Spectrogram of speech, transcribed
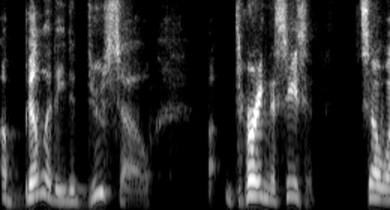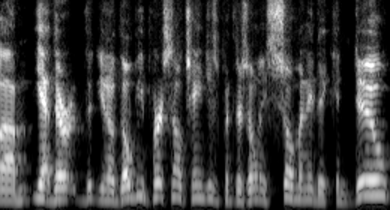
ability to do so during the season so um, yeah, there you know there'll be personnel changes, but there's only so many they can do.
